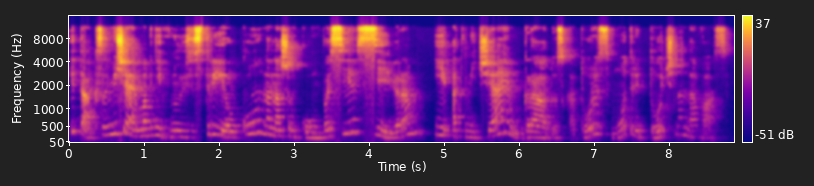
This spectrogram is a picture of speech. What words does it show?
Итак, совмещаем магнитную стрелку на нашем компасе с севером и отмечаем градус, который смотрит точно на вас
